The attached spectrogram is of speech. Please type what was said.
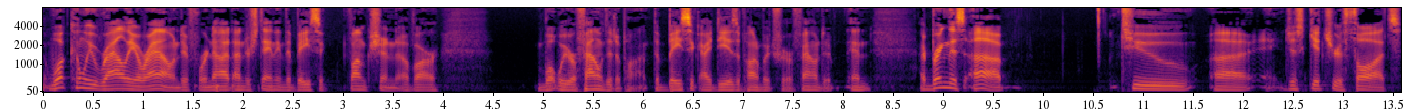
what can we rally around if we're not understanding the basic function of our what we were founded upon, the basic ideas upon which we were founded? And I bring this up to uh, just get your thoughts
